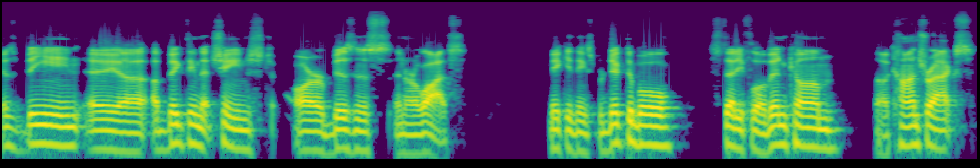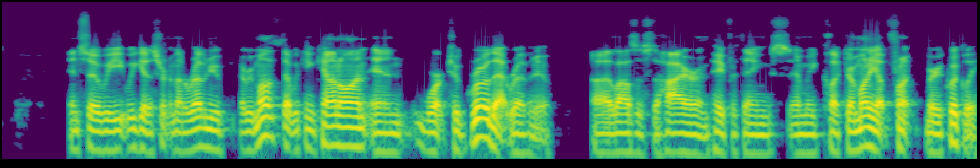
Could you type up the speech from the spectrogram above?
as being a, uh, a big thing that changed our business and our lives, making things predictable, steady flow of income, uh, contracts. And so we, we get a certain amount of revenue every month that we can count on and work to grow that revenue. Uh, allows us to hire and pay for things, and we collect our money up front very quickly.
